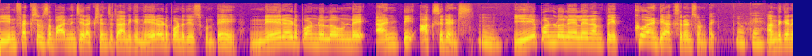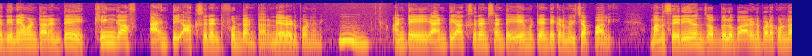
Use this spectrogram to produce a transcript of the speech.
ఈ ఇన్ఫెక్షన్స్ బారి నుంచి రక్షించడానికి నేరేడు పండు తీసుకుంటే నేరేడు పండులో ఉండే యాంటీ ఆక్సిడెంట్స్. ఏ పండ్లు లేనంత ఎక్కువ యాంటీ ఆక్సిడెంట్స్ ఉంటాయి ఓకే అందుకని దీన్ని ఏమంటారంటే కింగ్ ఆఫ్ యాంటీ ఆక్సిడెంట్ ఫుడ్ అంటారు నేరేడు పండుని. అంటే యాంటీ ఆక్సిడెంట్స్ అంటే ఏమిటి అంటే ఇక్కడ మీకు చెప్పాలి మన శరీరం జబ్బుల బారిన పడకుండా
